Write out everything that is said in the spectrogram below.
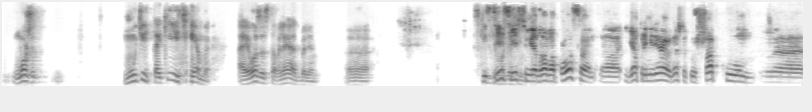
может мутить такие темы, а его заставляют, блин, э, Здесь есть у меня два вопроса. Э, я примеряю, знаешь, такую шапку, э,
